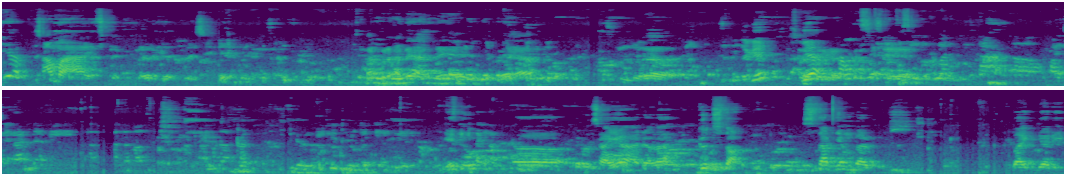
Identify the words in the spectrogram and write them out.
ya. Sama presiden. cuma ya. Ya. oke ya eh, eh, menurut saya adalah good start start yang bagus baik dari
